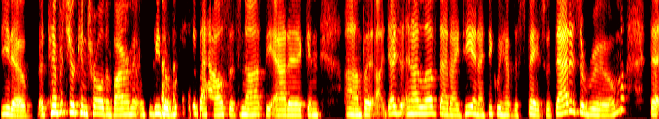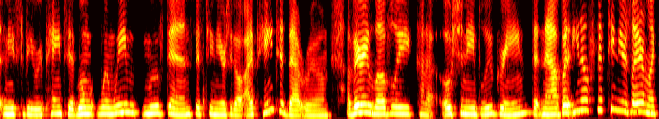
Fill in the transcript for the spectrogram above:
you know a temperature controlled environment which would be the rest of the house that's not the attic. And um, but I, and I love that idea and I think we have the space but that is a room that needs to be repainted. When when we moved in 15 years ago I painted that room a very lovely kind of oceany blue green that now but you know 15 years later I'm like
